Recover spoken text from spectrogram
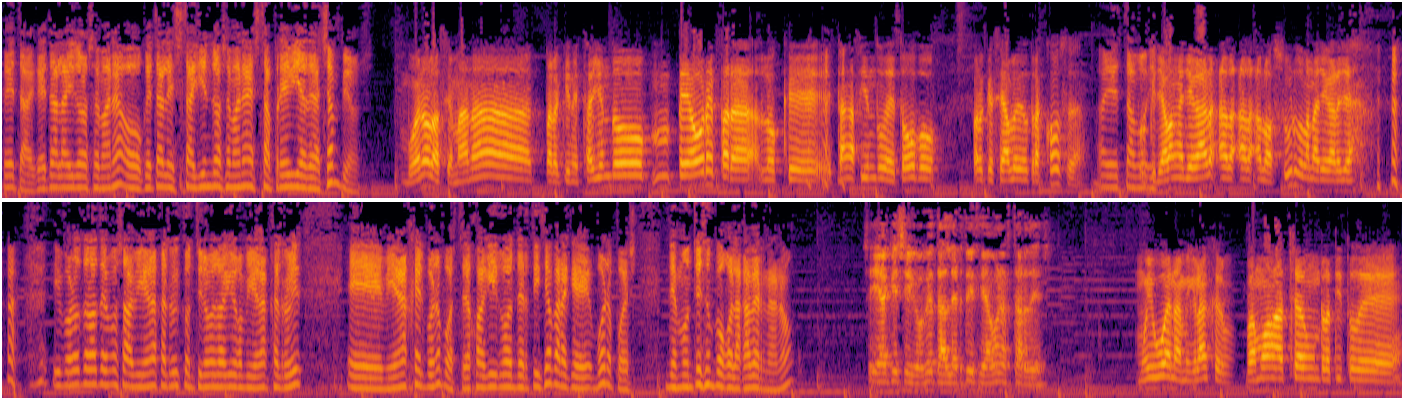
¿Qué tal? ¿Qué tal ha ido la semana o qué tal está yendo la semana esta previa de la Champions? Bueno, la semana, para quien está yendo peor, es para los que están haciendo de todo para que se hable de otras cosas. Ahí estamos. Porque ya van a llegar a, a- a lo absurdo, van a llegar ya. y por otro lado tenemos a Miguel Ángel Ruiz, continuamos aquí con Miguel Ángel Ruiz. Eh, Miguel Ángel, bueno, pues te dejo aquí con Derticia para que, bueno, pues desmontéis un poco la caverna, ¿no? Sí, aquí sigo. ¿Qué tal, Lerticia? Buenas tardes. Muy buena, Miguel Ángel. Vamos a echar un ratito de,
